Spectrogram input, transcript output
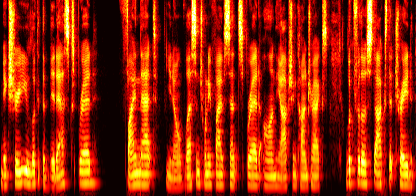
Make sure you look at the bid-ask spread find that you know less than 25 cent spread on the option contracts look for those stocks that trade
